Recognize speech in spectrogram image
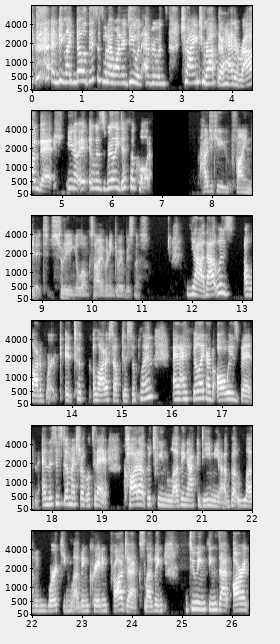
and being like, no, this is what I want to do. And everyone's trying to wrap their head around it. You know, it, it was really difficult. How did you find it studying alongside running your own business? Yeah, that was a lot of work. It took a lot of self discipline. And I feel like I've always been, and this is still my struggle today, caught up between loving academia, but loving working, loving creating projects, loving doing things that aren't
